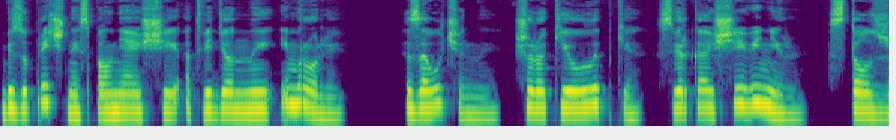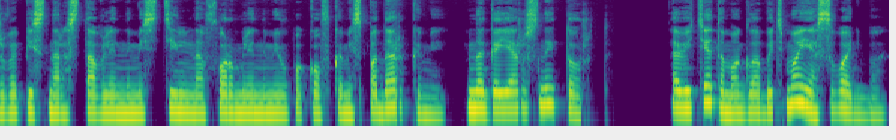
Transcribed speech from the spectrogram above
безупречно исполняющие отведенные им роли, заученные, широкие улыбки, сверкающие виниры, стол с живописно расставленными стильно оформленными упаковками с подарками, многоярусный торт, а ведь это могла быть моя свадьба.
